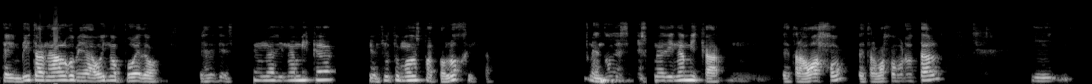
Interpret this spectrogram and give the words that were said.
te invitan a algo, mira, hoy no puedo. Es decir, es una dinámica que en cierto modo es patológica. Entonces, es una dinámica de trabajo, de trabajo brutal, y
